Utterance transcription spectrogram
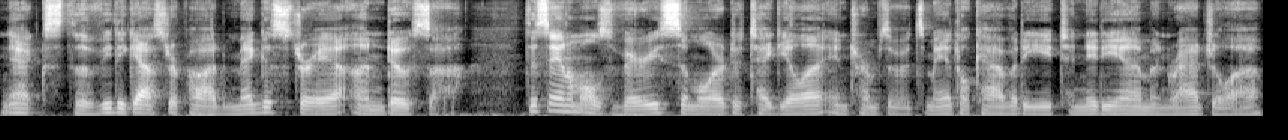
Next, the Vetigastropod Megastrea undosa. This animal is very similar to Tegula in terms of its mantle cavity, ctenidium, and radula.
